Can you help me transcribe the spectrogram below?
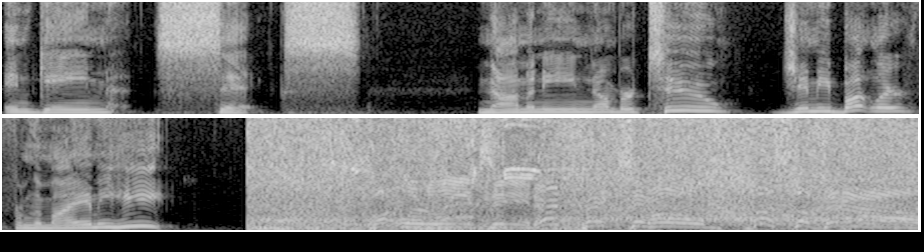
in game six. Nominee number two, Jimmy Butler from the Miami Heat. Butler leans in and takes it home. Plus the foul.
